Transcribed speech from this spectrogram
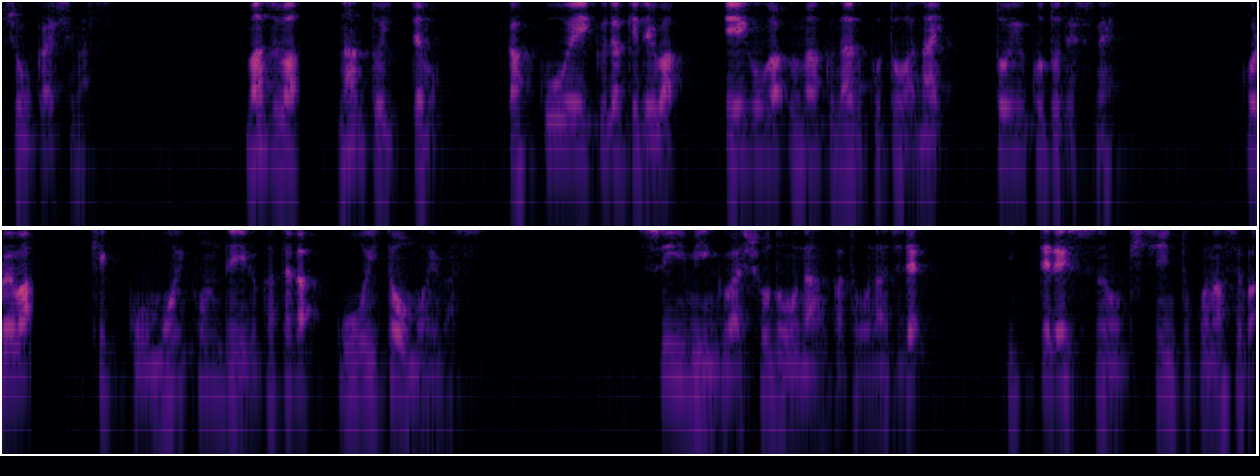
紹介します。まずは何と言っても学校へ行くだけでは英語が上手くなることはないということですね。これは結構思い込んでいる方が多いと思います。スイミングは書道なんかと同じで、行ってレッスンをきちんとこなせば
